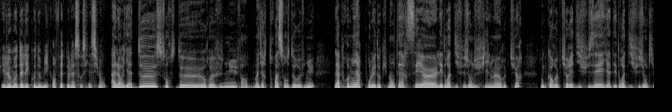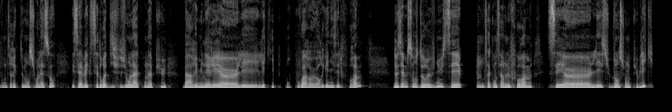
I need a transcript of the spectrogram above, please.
Et le modèle économique en fait de l'association? Alors il y a deux sources de revenus, enfin on va dire trois sources de revenus. La première pour le documentaire, c'est euh, les droits de diffusion du film euh, Rupture. Donc quand Rupture est diffusé, il y a des droits de diffusion qui vont directement sur l'assaut. Et c'est avec ces droits de diffusion-là qu'on a pu bah, rémunérer euh, l'équipe pour pouvoir organiser le forum. Deuxième source de revenus, c'est ça concerne le forum, c'est les subventions publiques.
